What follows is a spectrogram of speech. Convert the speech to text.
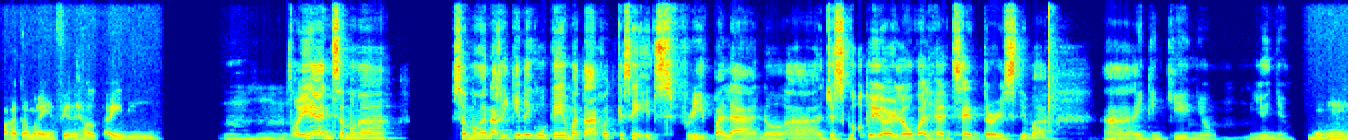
pakita mo na yung PhilHealth ID. Mhm. O yan, sa mga sa mga nakikinig, huwag kayong matakot kasi it's free pala, no? Ah, just go to your local health centers, di ba? Ah, I think yun yung, yun yung. mm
